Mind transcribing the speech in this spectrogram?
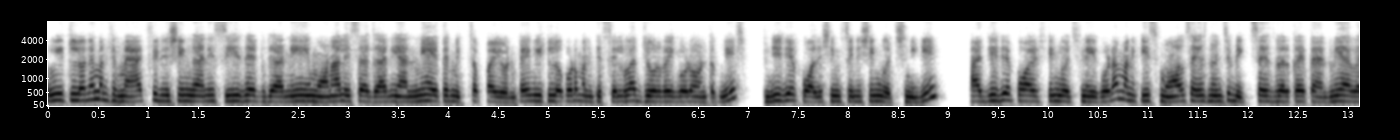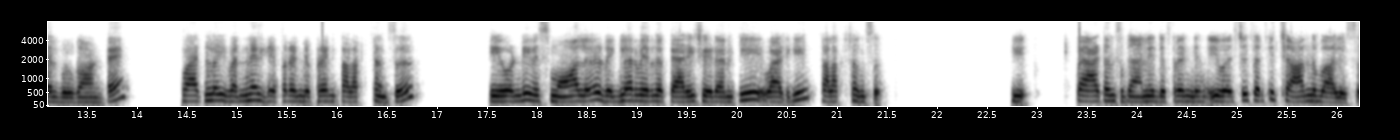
వీటిలోనే మనకి మ్యాట్ ఫినిషింగ్ గానీ సీజెడ్ గానీ మోనాలిసా గానీ అన్ని అయితే మిక్సప్ అయి ఉంటాయి. వీటిలో కూడా మనకి సిల్వర్ జ్యువెలరీ కూడా ఉంటుంది. జీజే పాలిషింగ్ ఫినిషింగ్ వచ్చినాయి ఆ జీజే పాలిషింగ్ వచ్చినాయి కూడా మనకి స్మాల్ సైజ్ నుంచి బిగ్ సైజ్ వరకు అయితే అన్ని అవైలబుల్గా ఉంటాయి. వాటిలో ఇవన్నీ డిఫరెంట్ డిఫరెంట్ కలెక్షన్స్ ఇవ్వండి ఇవి స్మాల్ రెగ్యులర్ వేర్గా క్యారీ చేయడానికి వాటికి కలెక్షన్స్ ప్యాటర్న్స్ కానీ డిఫరెంట్ ఇవి వచ్చేసరికి చాంద్ బాలిస్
